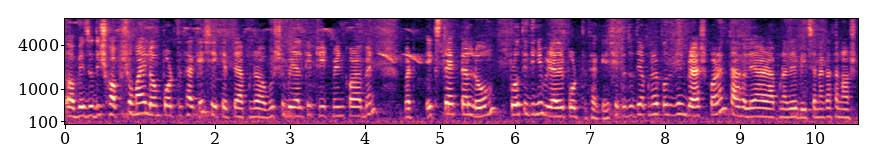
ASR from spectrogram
তবে যদি সব সময় লোম পড়তে থাকে, সেক্ষেত্রে আপনারা অবশ্যই বিড়ালকে ট্রিটমেন্ট করাবেন। বাট এক্সট্রা একটা লোম প্রতিদিনই বিড়ালের পড়তে থাকে। সেটা যদি আপনারা প্রতিদিন ব্রাশ করেন, তাহলে আর আপনাদের বিছানা কাঁথা নষ্ট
